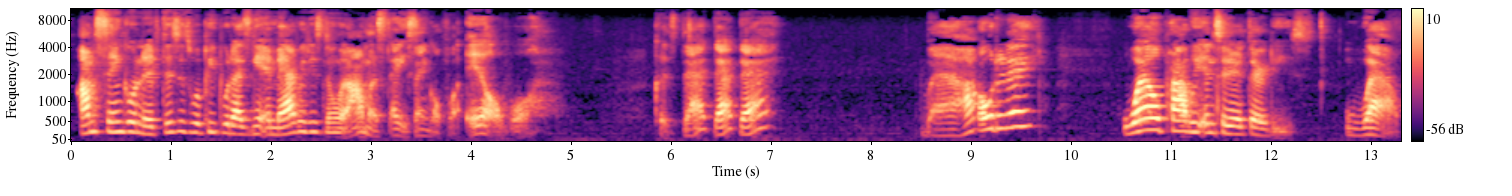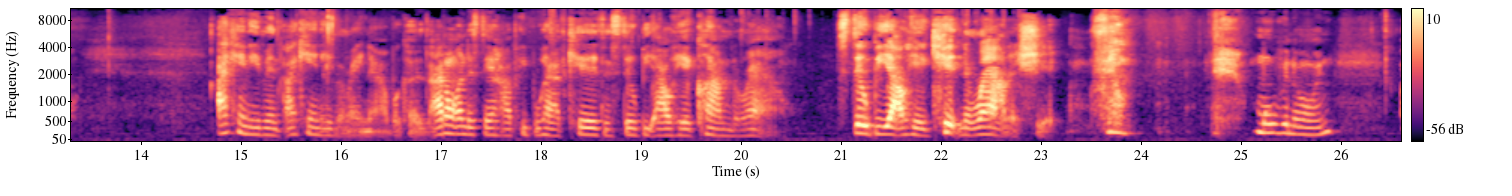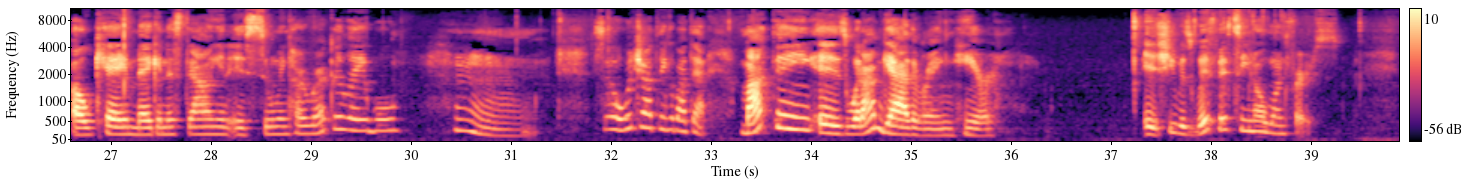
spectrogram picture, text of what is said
I'm single, and if this is what people that's getting married is doing, I'ma stay single forever. Cause that, that, that. Wow, how old are they? Well, probably into their thirties. Wow. I can't even I can't even right now because I don't understand how people have kids and still be out here clowning around. Still be out here kidding around and shit. Moving on. Okay, Megan Thee Stallion is suing her record label. Hmm. So what y'all think about that? My thing is what I'm gathering here is she was with 1501 first.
